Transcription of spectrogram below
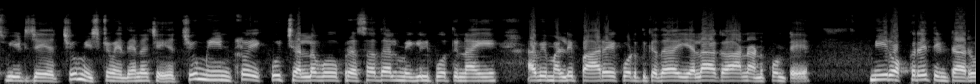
స్వీట్ చేయొచ్చు మీ ఇష్టం ఏదైనా చేయొచ్చు. మీ ఇంట్లో ఎక్కువ చల్లవు ప్రసాదాలు మిగిలిపోతున్నాయి అవి మళ్ళీ పారేయకూడదు కదా ఎలాగా అని అనుకుంటే మీరు ఒక్కరే తింటారు.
